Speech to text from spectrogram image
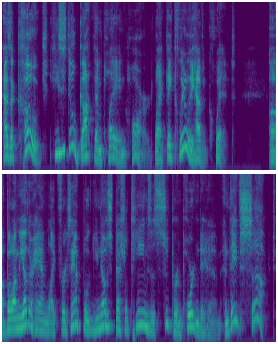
as a coach, he's still got them playing hard. Like they clearly haven't quit. Uh, but on the other hand, like for example, you know, special teams is super important to him, and they've sucked,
